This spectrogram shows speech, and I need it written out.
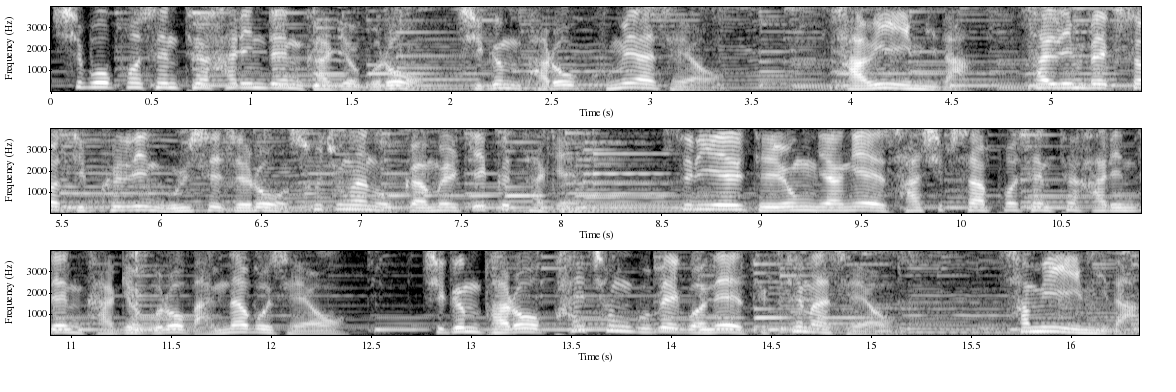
15% 할인된 가격으로 지금 바로 구매하세요. 4위입니다. 살림백서 딥클린 울세제로 소중한 옷감을 깨끗하게 3L 대용량에 44% 할인된 가격으로 만나보세요. 지금 바로 8,900원에 득템하세요. 3위입니다.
